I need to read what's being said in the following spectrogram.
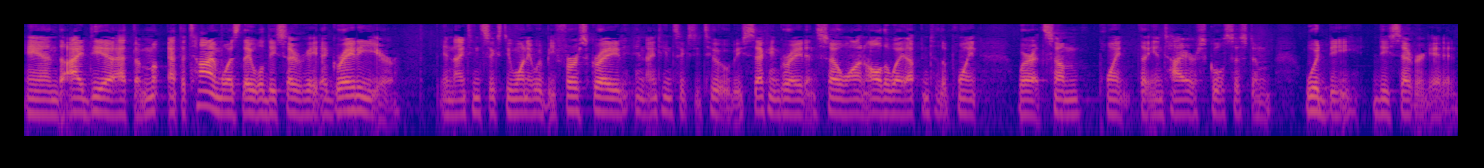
And the idea at the, at the time was they will desegregate a grade a year. In 1961, it would be first grade. In 1962, it would be second grade, and so on, all the way up into the point where at some point the entire school system would be desegregated.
